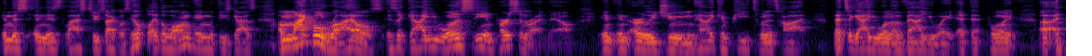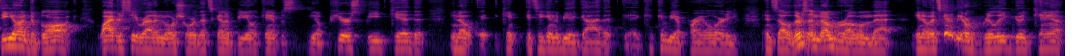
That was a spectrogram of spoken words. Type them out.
in this in these last two cycles. He'll play the long game with these guys. A Michael Riles is a guy you want to see in person right now in, in early June and how he competes when it's hot. That's a guy you want to evaluate at that point. Uh, a Dion DeBlanc, wide receiver out of North Shore, that's going to be on campus. You know, pure speed kid. That you know, it can, is he going to be a guy that can, can be a priority? And so there's a number of them that you know it's going to be a really good camp.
